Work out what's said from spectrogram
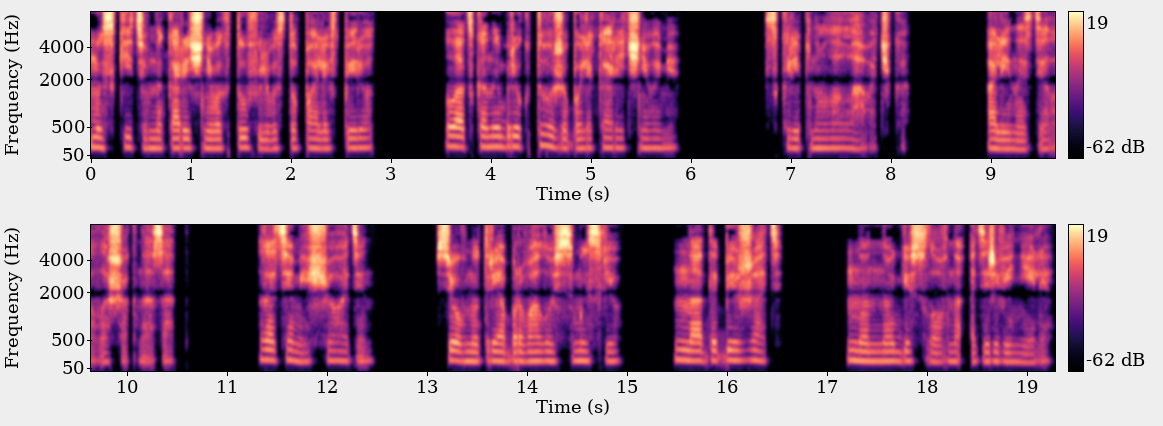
Мыски темно-коричневых туфель выступали вперед. Лацканы брюк тоже были коричневыми. Скрипнула лавочка. Алина сделала шаг назад затем еще один. Все внутри оборвалось с мыслью «надо бежать», но ноги словно одеревенели.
